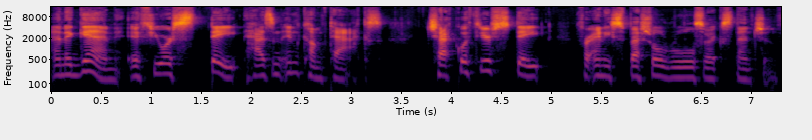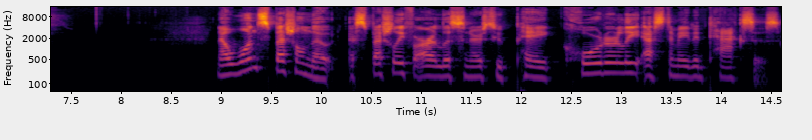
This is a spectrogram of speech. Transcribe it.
And again, if your state has an income tax, check with your state for any special rules or extension. Now, one special note, especially for our listeners who pay quarterly estimated taxes.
